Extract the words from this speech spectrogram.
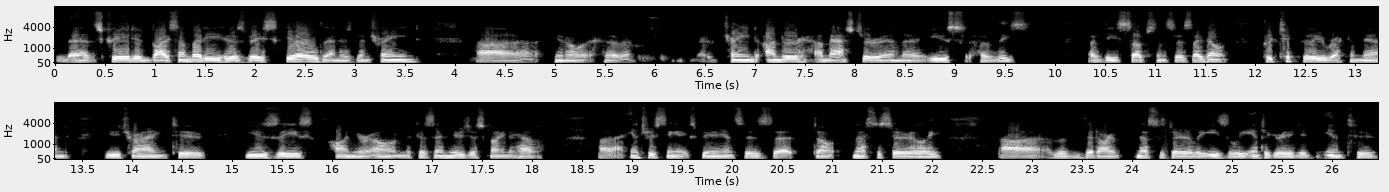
that's created by somebody who is very skilled and has been trained uh, you know, uh, trained under a master in the use of these of these substances. I don't particularly recommend you trying to use these on your own because then you're just going to have uh, interesting experiences that don't necessarily uh, that aren't necessarily easily integrated into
